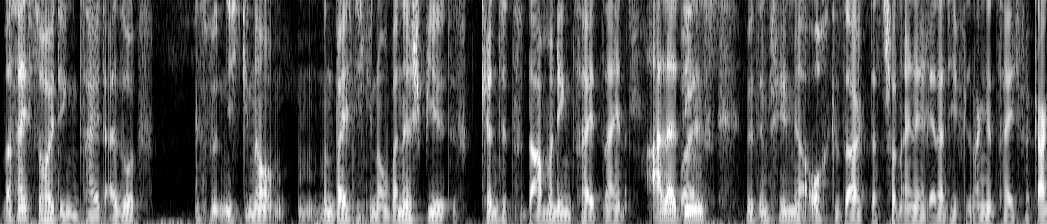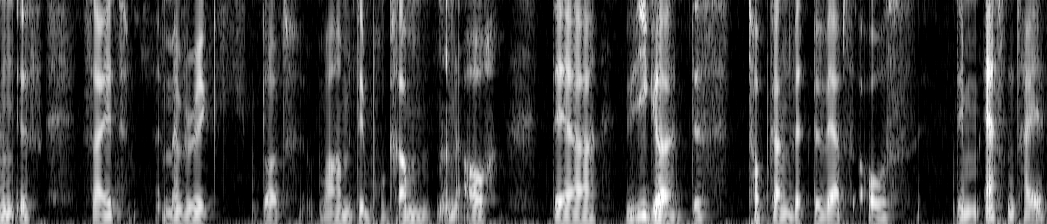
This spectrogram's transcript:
was heißt zur heutigen Zeit? Also, es wird nicht genau, man weiß nicht genau, wann er spielt, es könnte zur damaligen Zeit sein. Allerdings wird im Film ja auch gesagt, dass schon eine relativ lange Zeit vergangen ist, seit Maverick dort war mit dem Programm und auch der Sieger des Top Gun-Wettbewerbs aus dem ersten Teil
